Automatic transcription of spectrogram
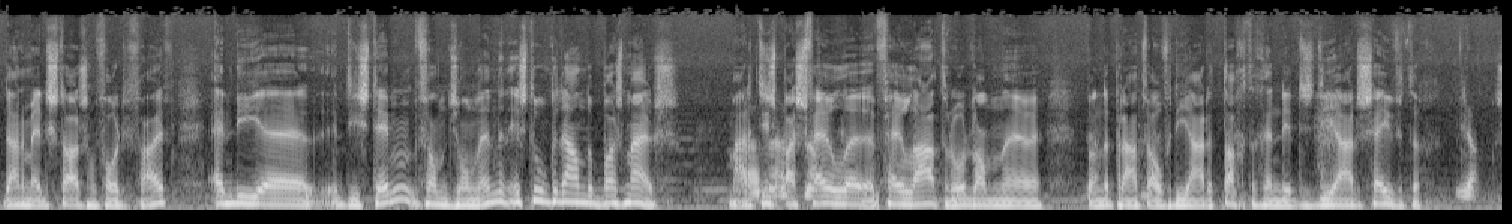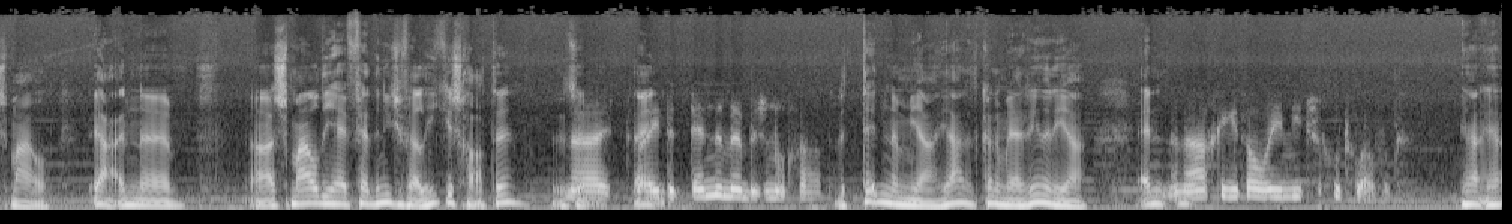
Daarmee de Stars on 45. En die, die stem van John Lennon is toen gedaan door Bas Muis. Maar het is pas veel, eh, veel later hoor. Dan, eh, want dan praten we over de jaren 80 en dit is de jaren 70. Ja. Smile. Ja, en ah, Smile die heeft verder niet zoveel hitjes gehad hè. Dus, Nee, nee, de tandem hebben ze nog gehad. de Tandem, ja. ja, dat kan ik me herinneren, ja. En, Daarna ging het alweer niet zo goed, geloof ik. ja, ja,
